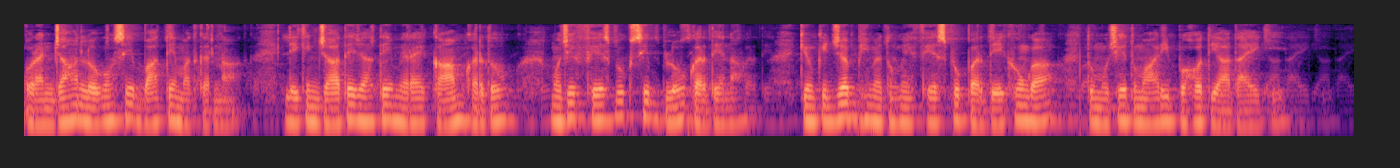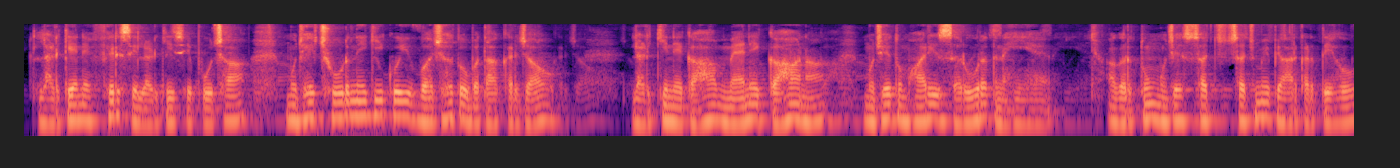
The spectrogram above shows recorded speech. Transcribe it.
और अनजान लोगों से बातें मत करना। लेकिन जाते जाते मेरा एक काम कर दो, मुझे फेसबुक से ब्लॉक कर देना। क्योंकि जब भी मैं तुम्हें फेसबुक पर देखूँगा तो मुझे तुम्हारी बहुत याद आएगी। लड़के ने फिर से लड़की से पूछा, मुझे छोड़ने की कोई वजह तो बता कर जाओ? लड़की ने कहा, मैंने कहा ना, मुझे तुम्हारी ज़रूरत नहीं है। अगर तुम मुझे सच सच में प्यार करते हो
